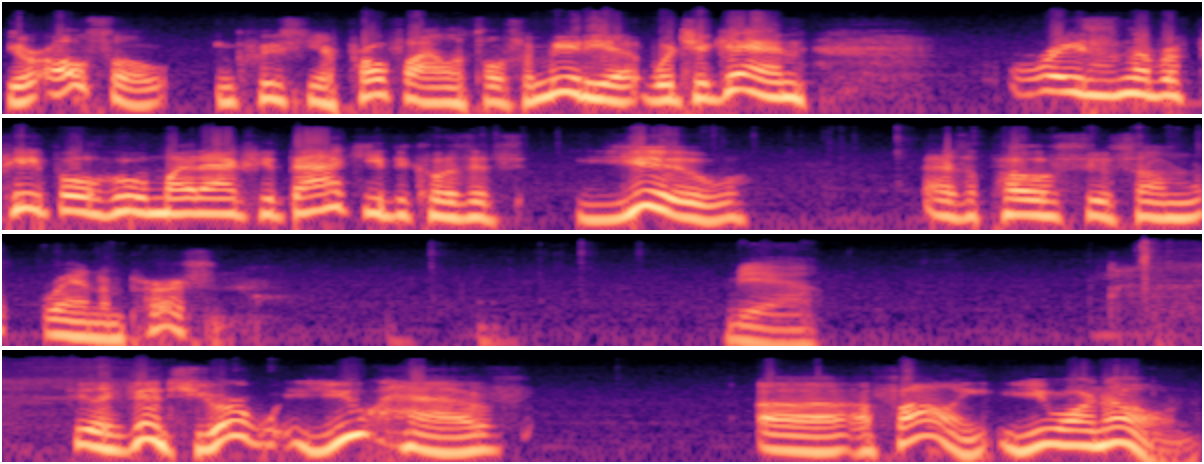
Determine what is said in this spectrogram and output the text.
You're also increasing your profile on social media, which again raises the number of people who might actually back you because it's you as opposed to some random person. Yeah. See, like Vince, you're you have uh, a following. You are known.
